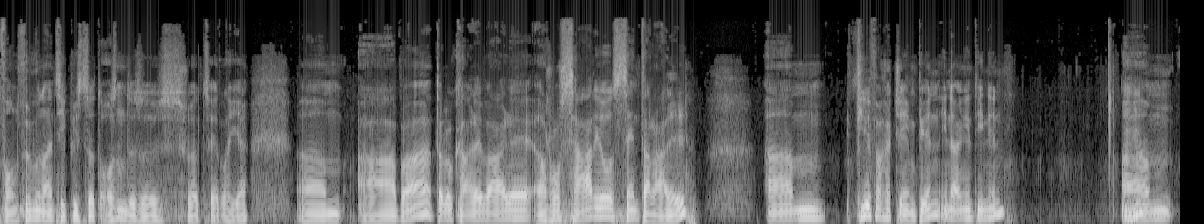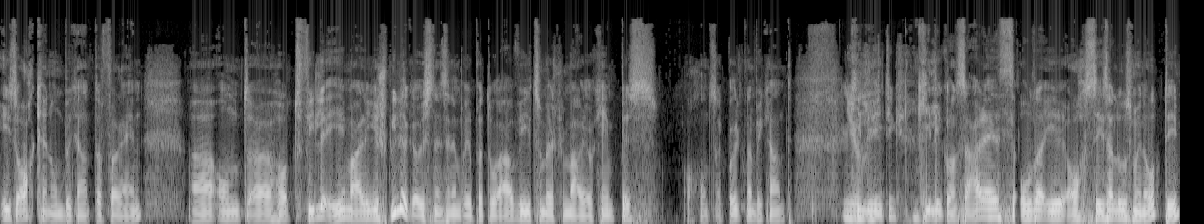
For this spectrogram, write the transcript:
von 95 bis 2000, also ist schon eine Zeit her. Ähm, aber der lokale Wale Rosario Central, ähm, vierfacher Champion in Argentinien, ähm, ist auch kein unbekannter Verein äh, und äh, hat viele ehemalige Spielergrößen in seinem Repertoire, wie zum Beispiel Mario Kempes, auch uns St. Pöltner bekannt, Ja, Kili. Kili González oder auch Cesar Luz Menotti.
